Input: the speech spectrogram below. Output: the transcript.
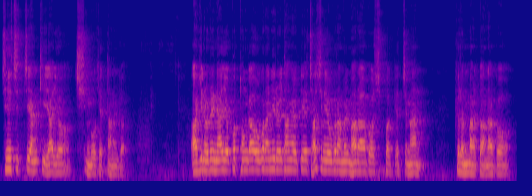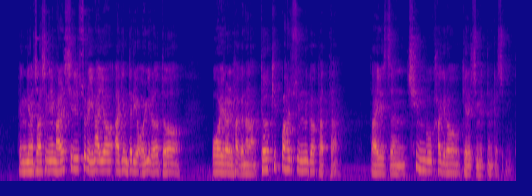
죄짓지 않기 위하여 침묵했다는 것. 악인으로 인하여 고통과 억울한 일을 당할 때 자신의 억울함을 말하고 싶었겠지만 그런 말도 안 하고 행여 자신의 말 실수로 인하여 악인들이 오히려 더 오해를 하거나 더 기뻐할 수 있는 것 같아 다윗은 침묵하기로 결심했던 것입니다.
